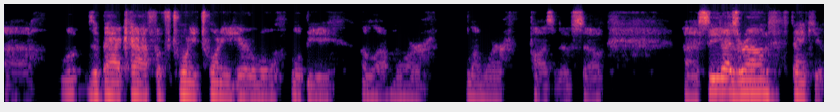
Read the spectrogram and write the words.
uh, the back half of 2020 here will will be a lot more a lot more positive. So, uh, see you guys around. Thank you.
